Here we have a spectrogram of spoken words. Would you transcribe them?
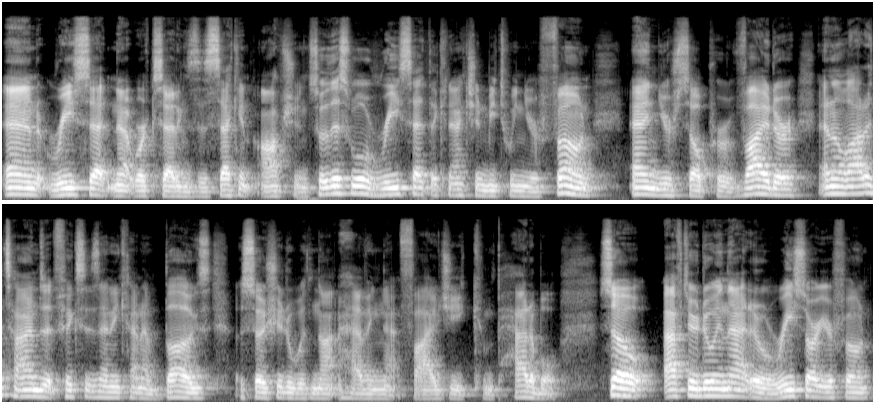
and reset network settings, the second option. So this will reset the connection between your phone and your cell provider. And a lot of times it fixes any kind of bugs associated with not having that 5G compatible. So after doing that, it'll restart your phone,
